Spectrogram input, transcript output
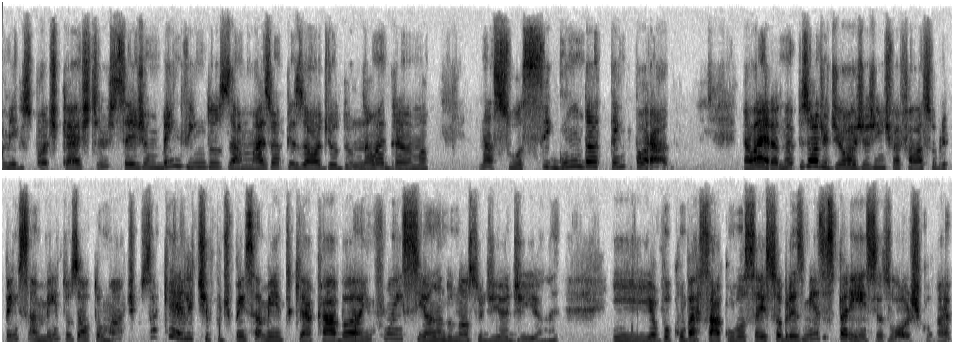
amigos podcasters, sejam bem-vindos a mais um episódio do Não é Drama, na sua segunda temporada. Galera, no episódio de hoje a gente vai falar sobre pensamentos automáticos, aquele tipo de pensamento que acaba influenciando o nosso dia a dia, né? E eu vou conversar com vocês sobre as minhas experiências, lógico, né?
